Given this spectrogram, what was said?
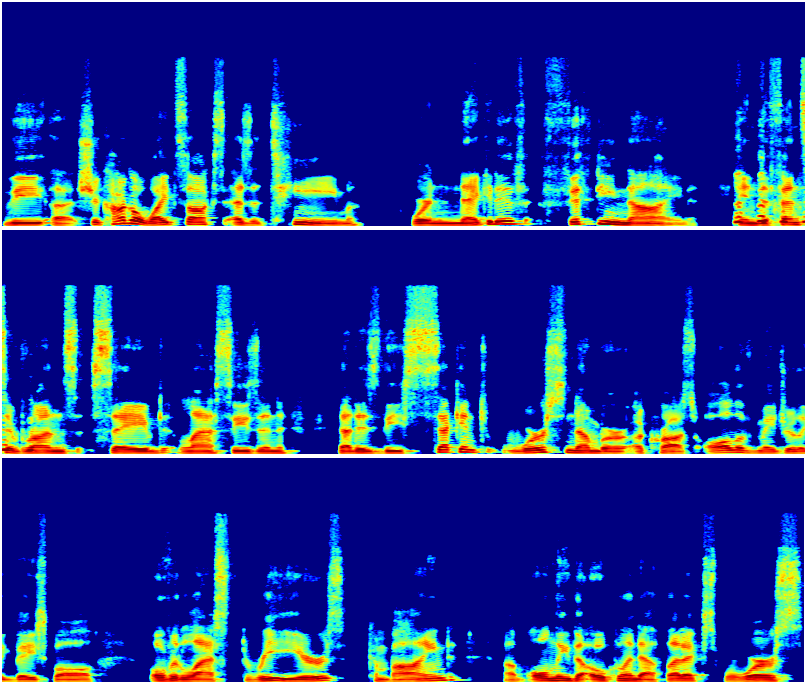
the uh, Chicago White Sox as a team were negative 59 in defensive runs saved last season. That is the second worst number across all of Major League Baseball over the last three years combined. Um, only the Oakland Athletics were worse.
